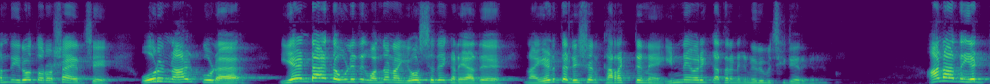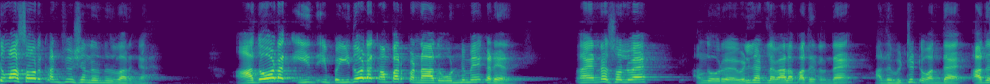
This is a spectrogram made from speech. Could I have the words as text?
வந்து இருபத்தொரு வருஷம் ஆயிடுச்சு. ஒரு நாள் கூட ஏன்டா இந்த ஊழியத்துக்கு வந்தோம்? நான் யோசிச்சதே கிடையாது. நான் எடுத்த டிசிஷன் கரெக்டுன்னு இன்னை வரைக்கும் கத்தர் எனக்கு நிரூபிச்சுக்கிட்டே இருக்கிறேன் ஆனால் அந்த எட்டு மாதம் ஒரு கன்ஃபியூஷன் இருந்தது பாருங்க. அதோட இது இப்போ இதோட கம்பேர் பண்ணால் அது ஒன்றுமே கிடையாது. நான் என்ன சொல்லுவேன்? அங்கே ஒரு வெளிநாட்டில் வேலை பார்த்துட்டு இருந்தேன். அதை விட்டுட்டு வந்தேன். அது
